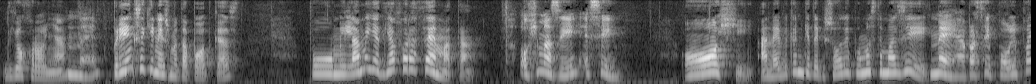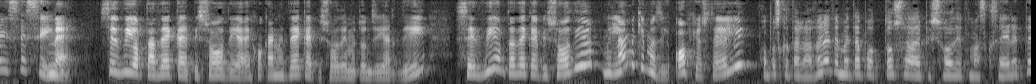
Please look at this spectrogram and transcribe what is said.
δύο χρόνια. Ναι. Πριν ξεκινήσουμε τα podcast, που μιλάμε για διάφορα θέματα. Όχι μαζί, εσύ. Όχι, ανέβηκαν και τα επεισόδια που είμαστε μαζί. Ναι, απλά στα υπόλοιπα είσαι εσύ. Ναι. Σε δύο από τα δέκα επεισόδια, έχω κάνει 10 επεισόδια με τον GRD. Σε δύο από τα δέκα επεισόδια μιλάμε και μαζί. Όποιος θέλει. Όπως καταλαβαίνετε, μετά από τόσα επεισόδια που μας ξέρετε,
